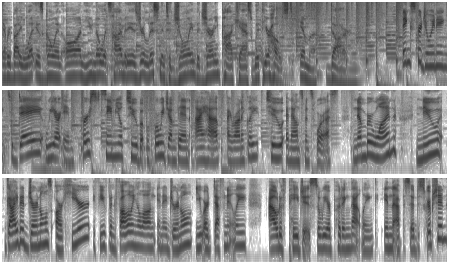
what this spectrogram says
Everybody, what is going on? You know what time it is. You're listening to Join the Journey podcast with your host, Emma Dotter. Thanks for joining. Today we are in 1 Samuel 2, but before we jump in, I have, ironically, two announcements for us. Number one, new guided journals are here. If you've been following along in a journal, you are definitely out of pages. So we are putting that link in the episode description.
